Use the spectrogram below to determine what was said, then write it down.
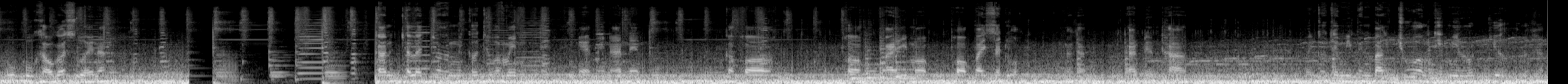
โอ้ภูเขาก็สวยนะ การจราจรก็ถือว่าไม่แน่ไม่หนาแน่น ก็พอพอไปมอพอไปสะดวกนะครับการเดินทาง มันก็จะมีเป็นบางช่วงที่มีรถเยอะนะครับ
